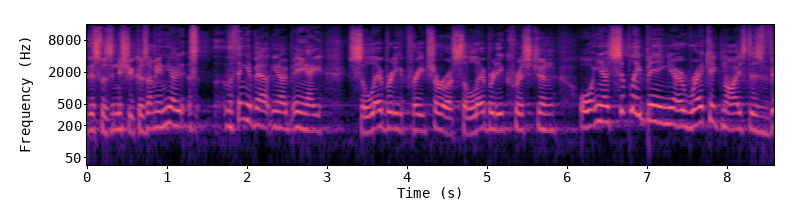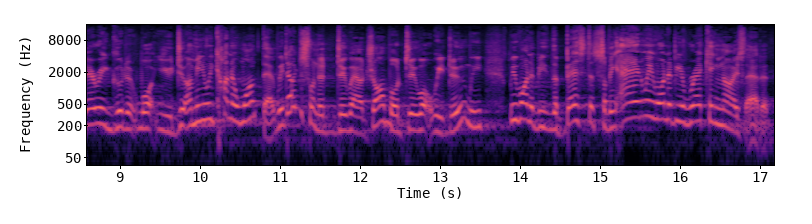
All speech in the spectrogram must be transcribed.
this was an issue because, I mean, you know, the thing about, you know, being a celebrity preacher or a celebrity Christian or, you know, simply being, you know, recognized as very good at what you do. I mean, we kind of want that. We don't just want to do our job or do what we do. We, we want to be the best at something and we want to be recognized at it.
